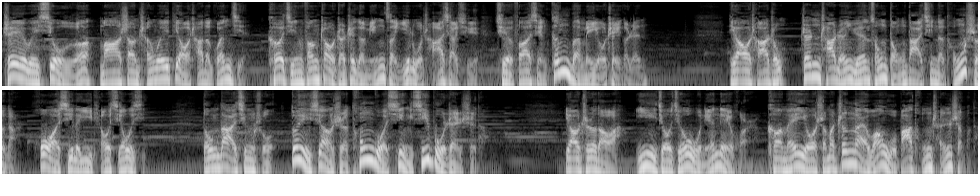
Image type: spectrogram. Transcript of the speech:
这位秀娥马上成为调查的关键。可警方照着这个名字一路查下去，却发现根本没有这个人。调查中，侦查人员从董大庆的同事那儿获悉了一条消息：董大庆说，对象是通过信息部认识的。要知道啊，一九九五年那会儿可没有什么真爱网、五八同城什么的，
